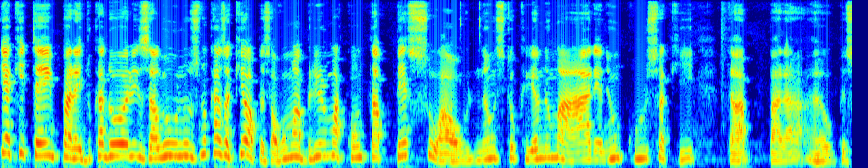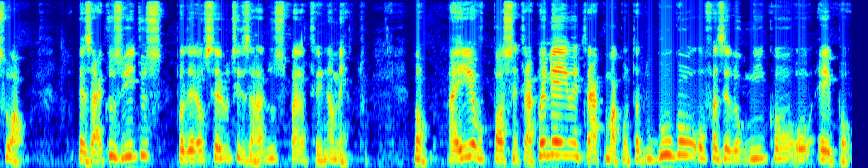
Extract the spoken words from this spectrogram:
e aqui tem para educadores, alunos, no caso aqui, ó, pessoal, vamos abrir uma conta pessoal, não estou criando nenhuma área, nenhum curso aqui, tá, para uh, o pessoal, apesar que os vídeos poderão ser utilizados para treinamento. Bom, aí eu posso entrar com e-mail, entrar com uma conta do Google ou fazer login com o Apple.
